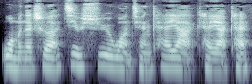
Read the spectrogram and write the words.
我们的车继续往前开呀开呀开，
